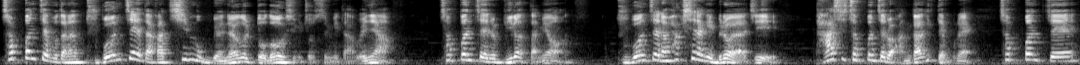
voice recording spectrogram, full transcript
첫 번째보다는 두 번째에다가 침묵 면역을 또 넣으시면 좋습니다. 왜냐? 첫 번째를 밀었다면 두 번째는 확실하게 밀어야지 다시 첫 번째로 안 가기 때문에 첫 번째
